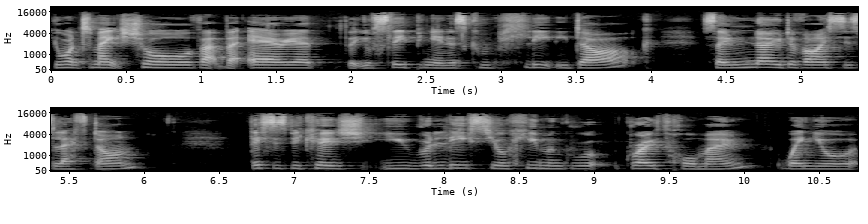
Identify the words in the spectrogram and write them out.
You want to make sure that the area that you're sleeping in is completely dark, so no devices left on. This is because you release your human gro- growth hormone when you're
